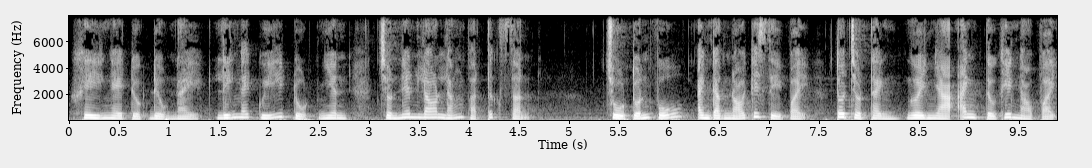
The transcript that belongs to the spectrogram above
Khi nghe được điều này, Lý Ngãi Quý đột nhiên trở nên lo lắng và tức giận. Chú Tuấn Vũ, anh đang nói cái gì vậy? Tôi trở thành người nhà anh từ khi nào vậy?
